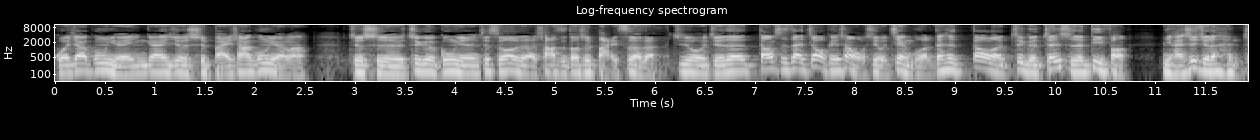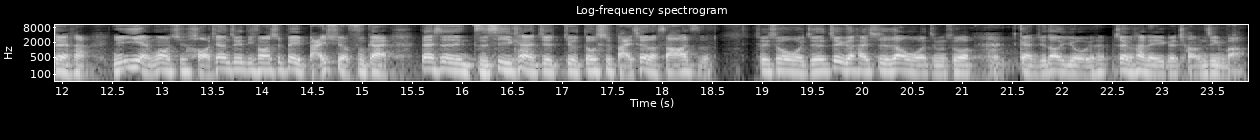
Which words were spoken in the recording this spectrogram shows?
国家公园应该就是白沙公园了。就是这个公园，就所有的沙子都是白色的。就我觉得当时在照片上我是有见过的，但是到了这个真实的地方，你还是觉得很震撼。因为一眼望去，好像这个地方是被白雪覆盖，但是仔细一看，就就都是白色的沙子。所以说，我觉得这个还是让我怎么说，感觉到有震撼的一个场景吧。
